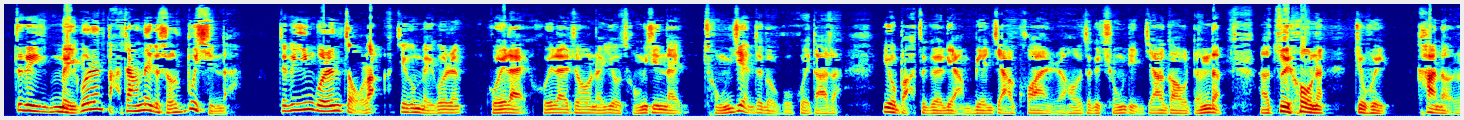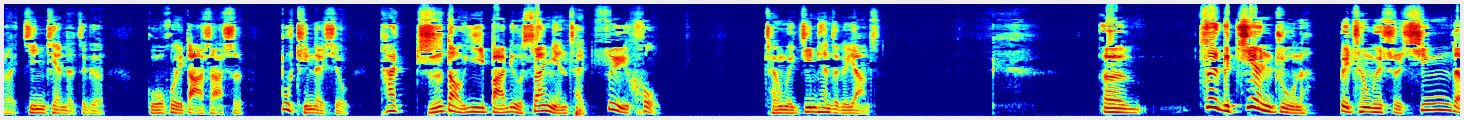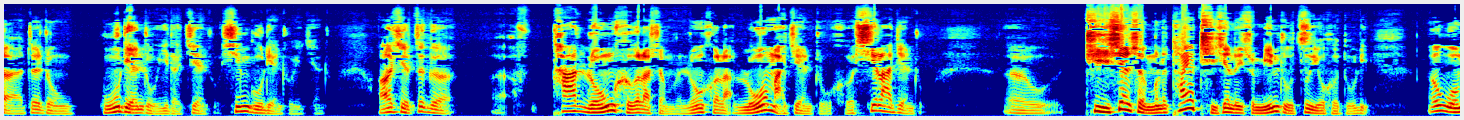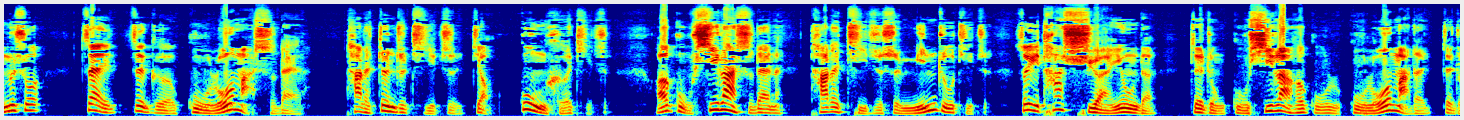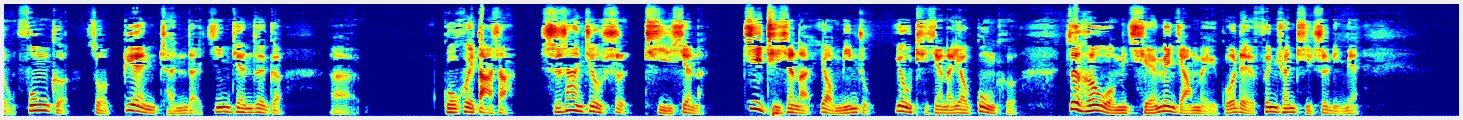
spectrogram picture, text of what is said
这个美国人打仗那个时候是不行的。这个英国人走了，结果美国人回来，回来之后呢，又重新来重建这个国会大厦，又把这个两边加宽，然后这个穹顶加高等等啊，最后呢，就会看到了今天的这个。国会大厦是不停的修，它直到一八六三年才最后成为今天这个样子。呃，这个建筑呢被称为是新的这种古典主义的建筑，新古典主义建筑，而且这个呃，它融合了什么？融合了罗马建筑和希腊建筑，呃，体现什么呢？它要体现的是民主、自由和独立，而我们说。在这个古罗马时代，它的政治体制叫共和体制，而古希腊时代呢，它的体制是民主体制。所以，它选用的这种古希腊和古古罗马的这种风格所变成的今天这个呃国会大厦，实际上就是体现了既体现了要民主，又体现了要共和。这和我们前面讲美国的分权体制里面，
